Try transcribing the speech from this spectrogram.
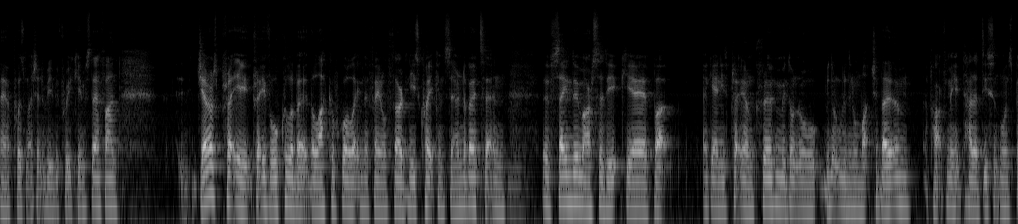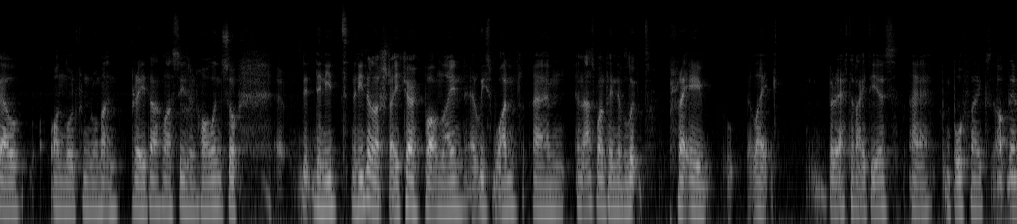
uh, post match interview before he came, Stefan. Gerrard's pretty pretty vocal about the lack of quality in the final third, and he's quite concerned about it. And they've signed Umar Sadiq, yeah, but again, he's pretty unproven. We don't know. We don't really know much about him apart from he had a decent loan spell on loan from Roma and Breda last season in Holland. So uh, they, they need they need another striker. Bottom line, at least one. Um, and that's one thing they've looked pretty like bereft of ideas uh, both legs up there.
